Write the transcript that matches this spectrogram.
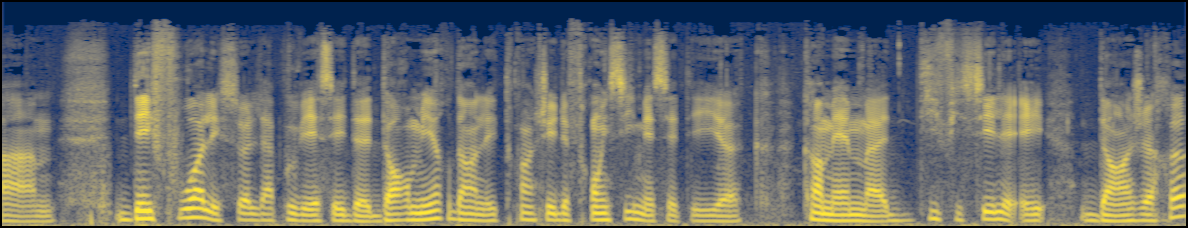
Euh, des fois, les soldats pouvaient essayer de dormir dans les tranchées de front ici, mais c'était euh, quand même difficile et dangereux.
